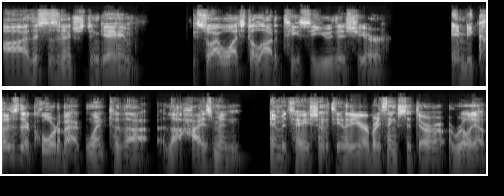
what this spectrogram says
Uh, this is an interesting game. So I watched a lot of TCU this year, and because their quarterback went to the the Heisman invitation at the end of the year, everybody thinks that they're a really a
